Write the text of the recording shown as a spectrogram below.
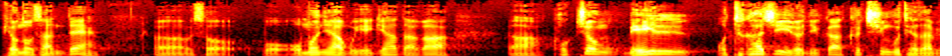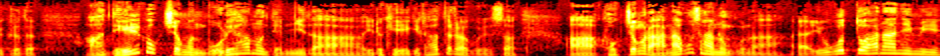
변호사인데 어, 그래서 뭐 어머니하고 얘기하다가 아, 걱정 내일 어떡하지? 이러니까 그 친구 대답이 그러더 아 내일 걱정은 모레 하면 됩니다. 이렇게 얘기를 하더라고요. 그래서 아 걱정을 안 하고 사는구나. 아, 이것도 하나님이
